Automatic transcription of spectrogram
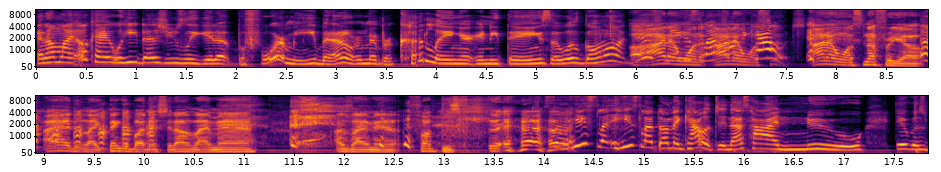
And I'm like, okay, well, he does usually get up before me, but I don't remember cuddling or anything. So what's going on? Oh, I didn't want to. I didn't want. couch. I didn't want snuff for y'all. I had to like think about that shit. I was like, man. I was like, man, fuck this. so he slept. He slept on the couch, and that's how I knew it was.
